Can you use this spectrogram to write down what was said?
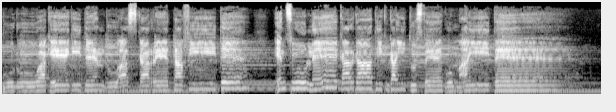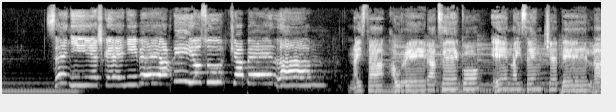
Buruak egiten du azkarreta fite Entzule kargatik gaituztegu maite. Zeini eskaini behar diozu txapela Naizta aurreratzeko enaizen txepela.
